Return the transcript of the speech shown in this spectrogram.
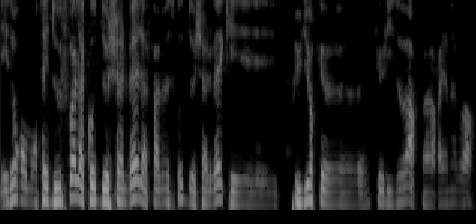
et donc on montait deux fois la côte de Chalvet, la fameuse côte de Chalvet, qui est plus dure que que l'Isoar, quoi. Rien à voir.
